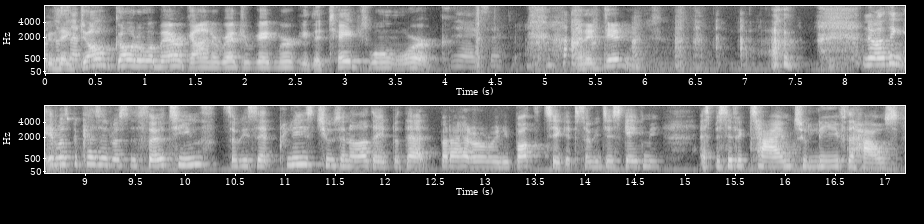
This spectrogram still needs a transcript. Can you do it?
If they don't go to America on a retrograde Mercury, the tapes won't work. Yeah, exactly. And it didn't. No, I think it was because it was the 13th. So he said, please choose another date. But that, but I had already bought the ticket. So he just gave me a specific time to leave the house.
